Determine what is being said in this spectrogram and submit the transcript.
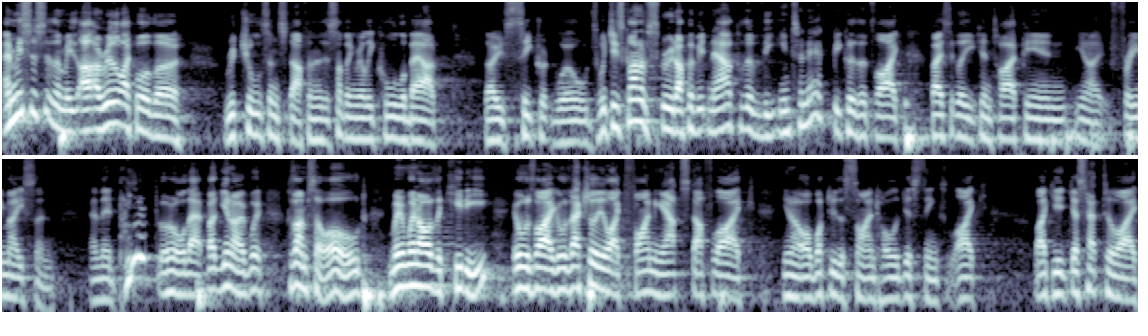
And mysticism is I really like all the rituals and stuff, and there's something really cool about those secret worlds, which is kind of screwed up a bit now because of the internet, because it's like basically you can type in, you know, Freemason and then all that. But you know, because I'm so old, when, when I was a kiddie, it was like it was actually like finding out stuff like you know, oh, what do the Scientologists think? Like, like you just had to like.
